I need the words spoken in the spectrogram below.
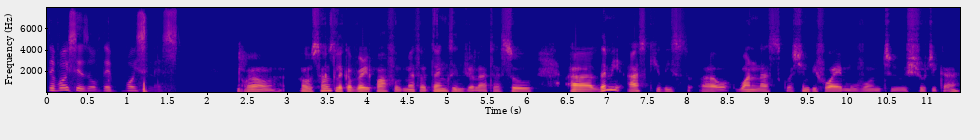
the voices of the voiceless Wow. Oh, sounds like a very powerful method. Thanks, Inviolata. So, uh, let me ask you this uh, one last question before I move on to Shrutika.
